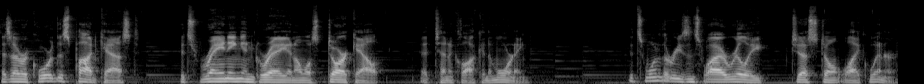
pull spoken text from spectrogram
As I record this podcast, it's raining and gray and almost dark out at 10 o'clock in the morning. It's one of the reasons why I really just don't like winter.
